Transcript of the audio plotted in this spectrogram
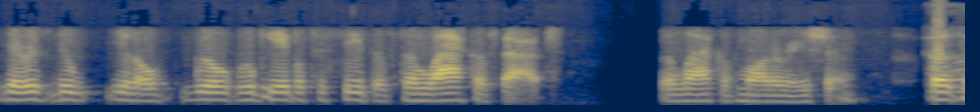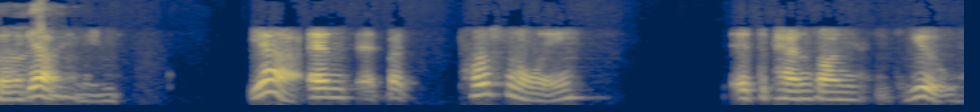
there is the you know we'll we'll be able to see the the lack of that, the lack of moderation. But then oh, again, I mean, yeah, and but personally, it depends on you.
